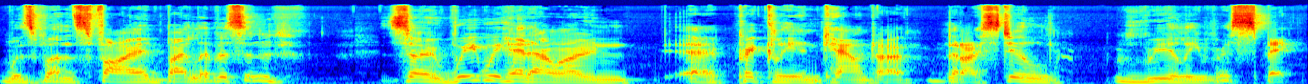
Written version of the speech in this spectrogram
was once fired by Leveson. So we, we had our own uh, prickly encounter, but I still really respect.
